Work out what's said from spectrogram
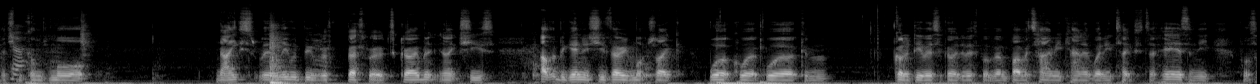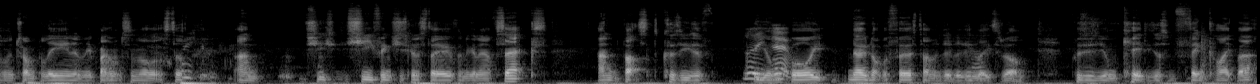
and she Yeah. becomes more nice. Really, would be the best way to describe it. Like she's at the beginning, she's very much like work, work, work, and got to do this, I've got to do this. But then by the time he kind of when he takes it to his and he puts on a trampoline and they bounce and all that stuff, and she she thinks she's going to stay over and they're going to have sex, and that's because he's a, No, a young boy. No, not the first time they did. They did later on because he's a young kid. He doesn't think like that,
